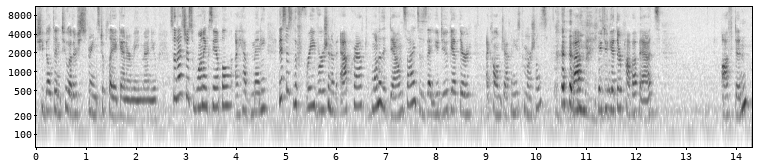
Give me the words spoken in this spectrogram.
she built in two other screens to play again our main menu. So that's just one example. I have many. This is the free version of AppCraft. One of the downsides is that you do get their, I call them Japanese commercials. um, you do get their pop-up ads often.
